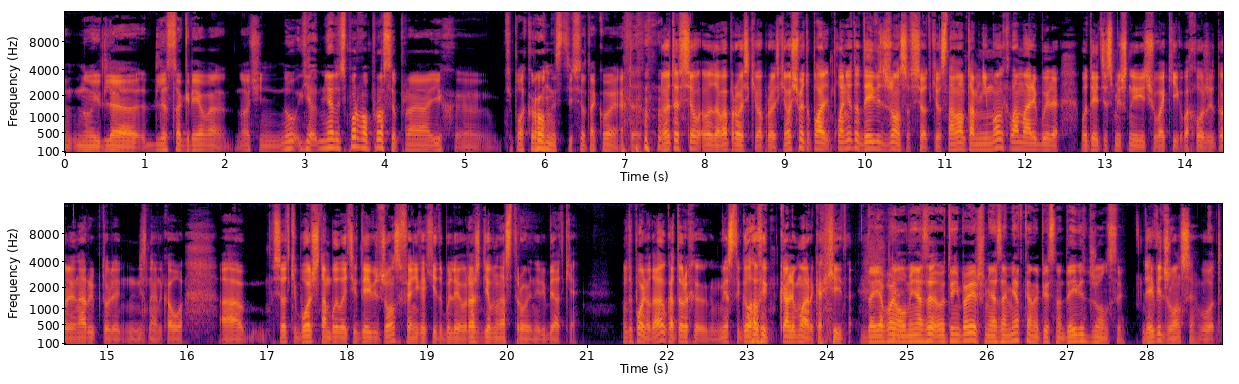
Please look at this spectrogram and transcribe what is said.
Ну и для, для согрева очень... Ну, я- у меня до сих пор вопросы про их э, теплокровность и все такое. Ну это все, да, вопросики, вопросики. В общем, это пла- планета Дэвид Джонса все-таки. В основном там не Мон Каламари были, вот эти смешные чуваки, похожие то ли на рыб, то ли не знаю на кого. все-таки больше там было этих Дэвид Джонсов, и они какие-то были враждебно настроенные ребятки. Ну ты понял, да, у которых э, вместо головы кальмары какие-то. Да, я понял, у меня, за- ты не поверишь, у меня заметка написана «Дэвид Джонсы». Дэвид Джонсы, вот.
